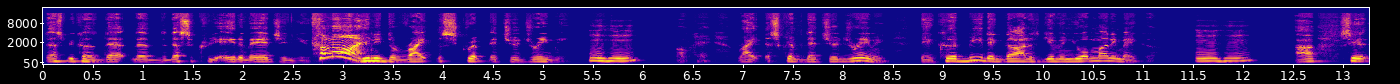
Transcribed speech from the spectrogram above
That's because that, that that's a creative edge in you. Come on, you need to write the script that you're dreaming. Mm-hmm. Okay, write the script that you're dreaming. It could be that God is giving you a moneymaker. Mm-hmm. Uh, see,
